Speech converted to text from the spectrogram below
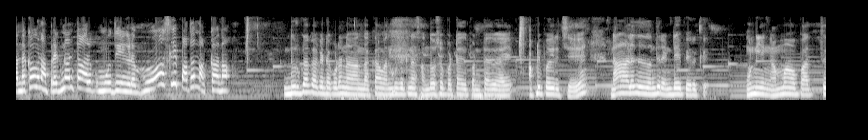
அந்த அக்காவை நான் ப்ரெக்னெண்ட்டாக இருக்கும்போது எங்களை மோஸ்ட்லி பார்த்தா அந்த அக்கா தான். துர்கா அக்கா கிட்ட கூட நான் அந்த அக்கா வந்ததுக்கு நான் சந்தோஷப்பட்டேன் இது பண்ணிட்டேன் அப்படி போயிருச்சு. நான் அழுதது வந்து ரெண்டே பேருக்கு. ஒன்று எங்கள் அம்மாவை பார்த்து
